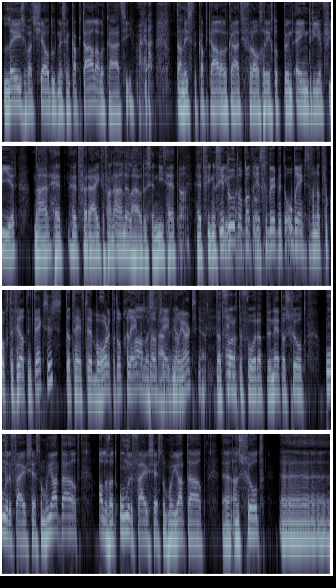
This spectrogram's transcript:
lees wat Shell doet met zijn kapitaalallocatie, dan is de kapitaalallocatie vooral gericht op punt 1, 3 en 4 naar het, het verrijken van aandeelhouders en niet het, het financieren. Je doelt op wat er is gebeurd met de opbrengsten van dat verkochte veld in Texas. Dat heeft eh, behoorlijk wat opgeleverd, Alles ik geloof 7 miljard. Ja, dat zorgt ervoor dat de netto schuld onder de 65 miljard daalt. Alles wat onder de 65 miljard daalt uh, aan schuld. Uh,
